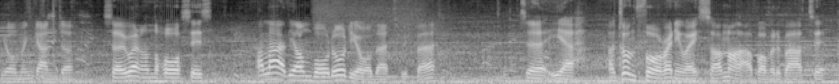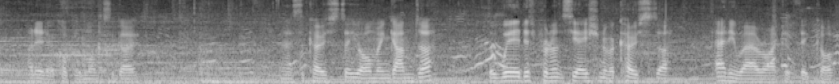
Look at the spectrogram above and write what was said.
Jormungandr. So we went on the horses. I like the onboard audio on there, to be fair. But uh, yeah, I've done Thor anyway, so I'm not that bothered about it. I did it a couple of months ago. There's the coaster, Jormungandr. The weirdest pronunciation of a coaster anywhere I can think of.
